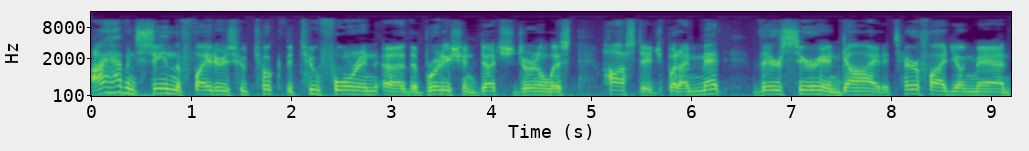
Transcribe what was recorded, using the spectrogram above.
I haven't seen the fighters who took the two foreign, uh, the British and Dutch journalists hostage, but I met their Syrian guide, a terrified young man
